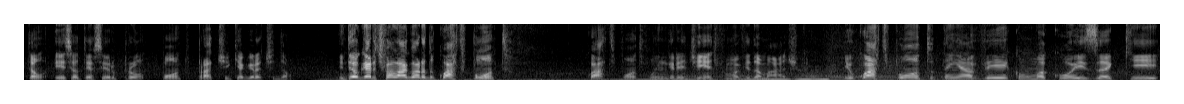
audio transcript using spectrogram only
Então, esse é o terceiro ponto: pratique a gratidão. Então, eu quero te falar agora do quarto ponto. Quarto ponto para um ingrediente para uma vida mágica. E o quarto ponto tem a ver com uma coisa que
